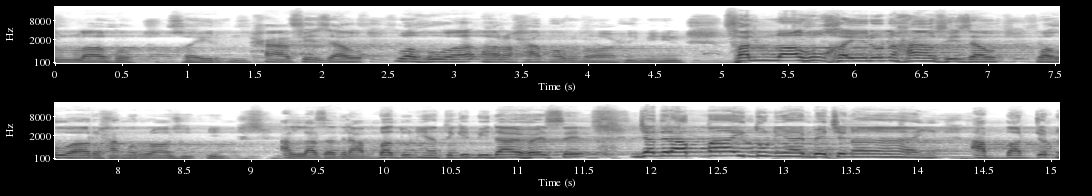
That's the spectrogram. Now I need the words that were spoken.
আল্লাহ খৈরুন হাফিজা ওয়াহুয়া আরহামুর রহিমিন। ফাল্লাহু খৈরুন হাফিজা ওয়াহুয়া আরহামুর রহিমিন। আল্লাহ যাদের আব্বা দুনিয়া থেকে বিদায় হয়েছে, যাদের আব্বাই দুনিয়ায় বেঁচে নাই, আব্বার জন্য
